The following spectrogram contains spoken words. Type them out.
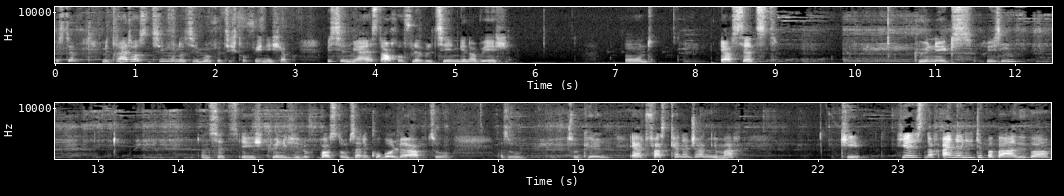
ist er, mit 3747 Trophäen. Ich habe ein bisschen mehr, er ist auch auf Level 10, genau wie ich. Und er setzt Königsriesen dann setze ich königliche Luftpost, um seine Kobolde abzu. Also zu killen. Er hat fast keinen Schaden gemacht. Okay. Hier ist noch ein Elite-Barbar über.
